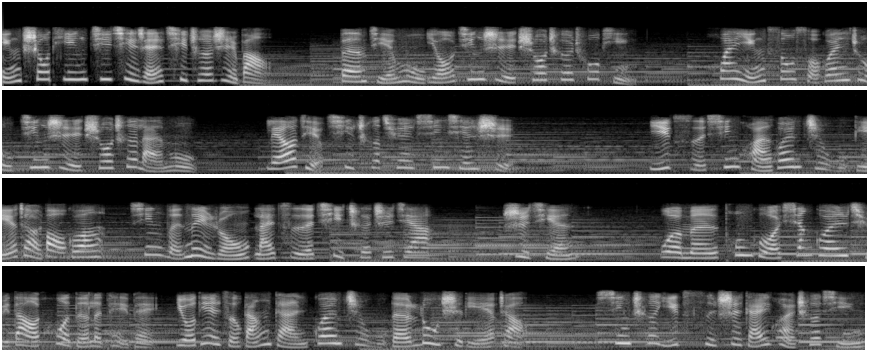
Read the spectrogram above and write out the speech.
迎收听《机器人汽车日报》，本节目由今日说车出品。欢迎搜索关注“今日说车”栏目，了解汽车圈新鲜事。疑似新款观致五谍照曝光，新闻内容来自汽车之家。日前，我们通过相关渠道获得了配备有电子挡杆观致五的路试谍照，新车疑似是改款车型。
